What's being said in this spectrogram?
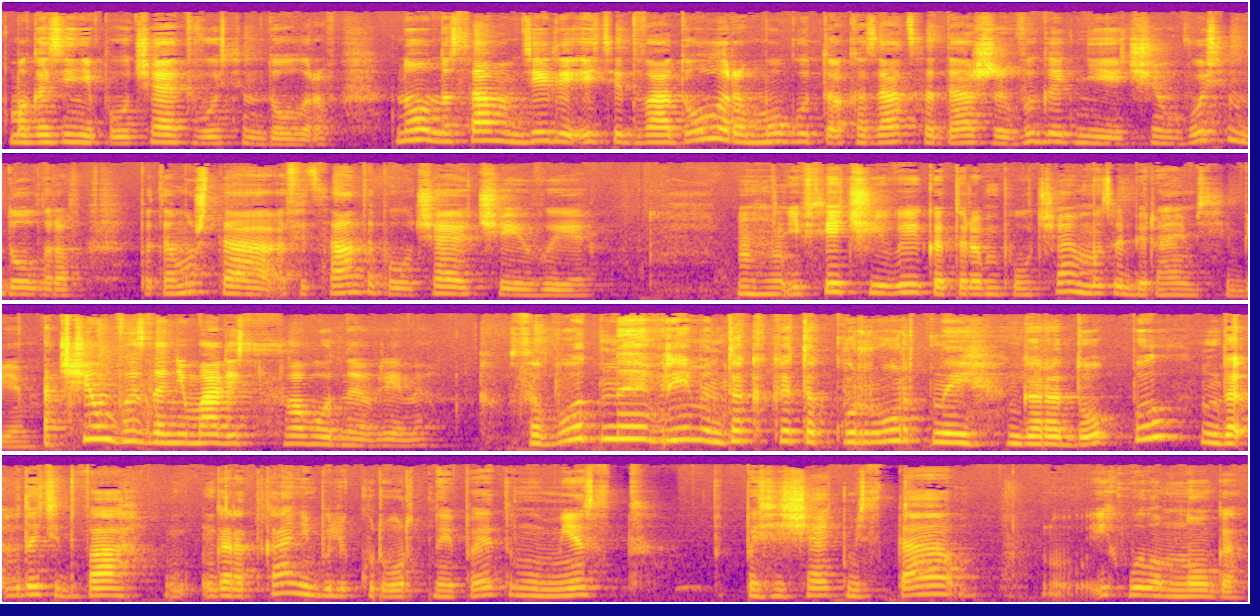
в магазине получает 8 долларов. Но на самом деле эти 2 доллара могут оказаться даже выгоднее, чем 8 долларов, потому что официанты получают чаевые. И все чаевые, которые мы получаем, мы забираем себе. А чем вы занимались в свободное время? Свободное время, ну, так как это курортный городок был, ну, да, вот эти два городка, они были курортные, поэтому мест, посещать места, ну, их было много.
